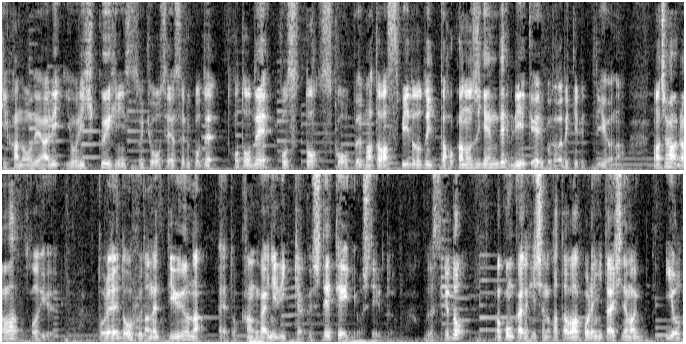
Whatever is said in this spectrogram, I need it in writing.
引可能であり、より低い品質を強制することで、コスト、スコープ、またはスピードといった他の次元で利益を得ることができるっていうような、マチュハラはそういうトレードオフだねっていうような、えー、と考えに立脚して定義をしているということですけど、まあ、今回の筆者の方はこれに対して、まあ、異を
